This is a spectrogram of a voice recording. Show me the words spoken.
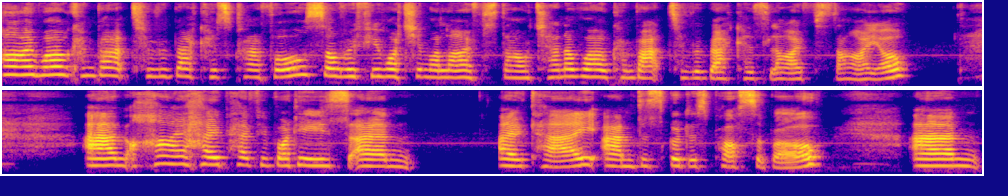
Hi, welcome back to Rebecca's Travels, or if you're watching my lifestyle channel, welcome back to Rebecca's Lifestyle. Um, hi, I hope everybody's um, okay and as good as possible. Um,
